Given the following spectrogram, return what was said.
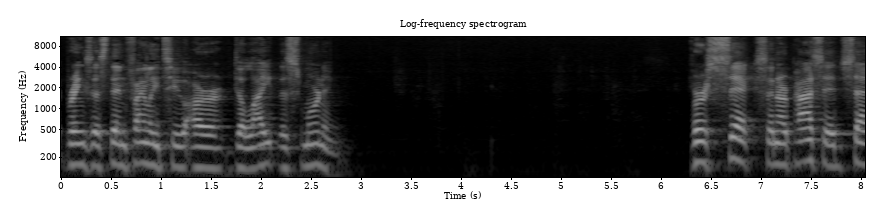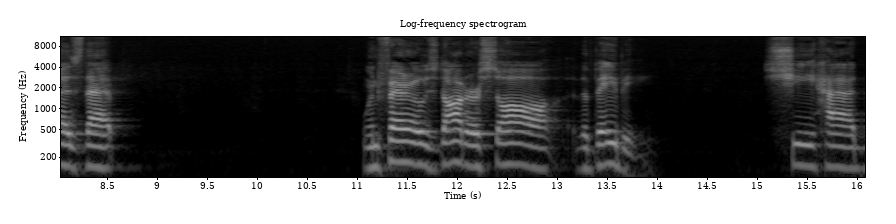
It brings us then finally to our delight this morning. Verse 6 in our passage says that when Pharaoh's daughter saw the baby, she had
